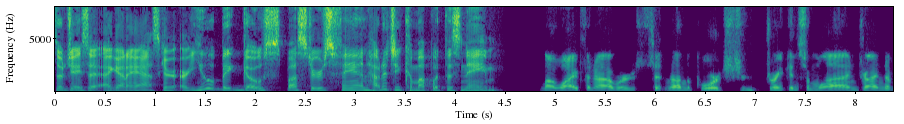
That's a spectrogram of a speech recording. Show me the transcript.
So, Jason, I got to ask: are, are, you a big Ghostbusters fan? How did you come up with this name? my wife and I were sitting on the porch drinking some wine, trying to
